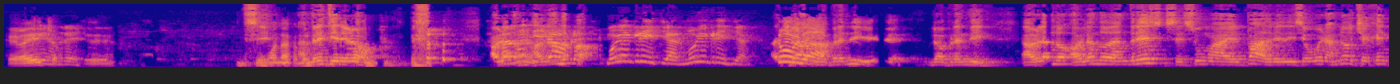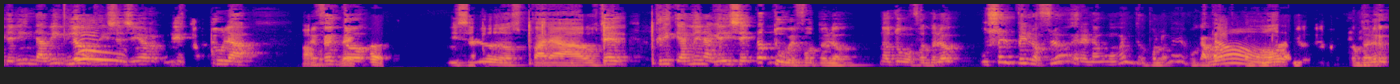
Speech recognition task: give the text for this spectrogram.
Que había Sí, dicho. Andrés. Eh, Sí. ¿Cómo andás, Andrés tiene nombre. hablando, Andrés tiene hablando- nombre. Muy bien, Cristian, muy bien, Cristian. ¡Tula! Lo aprendí, ¿viste? Lo aprendí. Hablando, hablando de Andrés, se suma el padre. Dice, buenas noches, gente linda. Big Love, dice el señor Néstor Tula. Vamos, Perfecto. Néstor. Y saludos para usted. Cristian Mena que dice, no tuve Fotolog. No tuvo Fotolog. ¿Usó el pelo flogger en algún momento, por lo menos? Porque capaz, No. como moda, no tuvo Fotolog,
